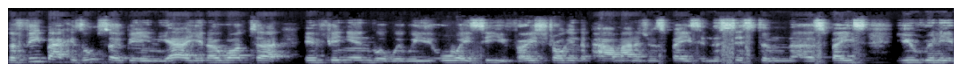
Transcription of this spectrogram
the feedback has also been, yeah, you know what, uh, Infineon, we, we, always see you very strong in the power management space, in the system uh, space. You really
